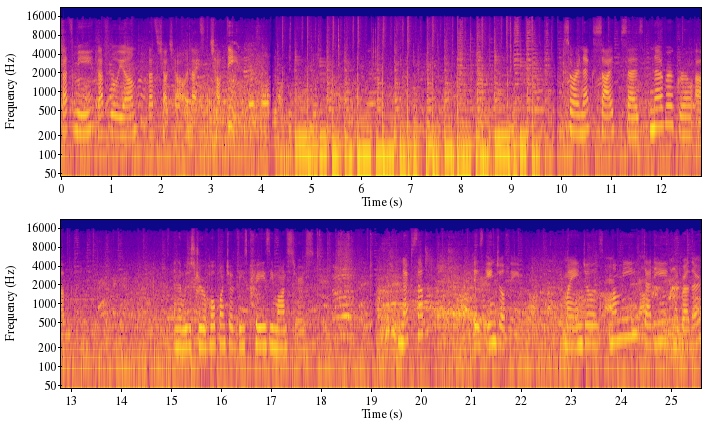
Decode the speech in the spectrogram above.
That's me, that's William, that's Chow Chow, and that's Chow Di. So our next side says, never grow up. And then we just drew a whole bunch of these crazy monsters. Next up is angel theme. My angels, mommy, daddy, my brother.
